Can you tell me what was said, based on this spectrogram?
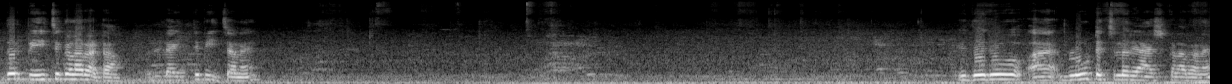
ഇതൊരു പീച്ച് കളറാട്ടോ ഒരു ലൈറ്റ് പീച്ചാണ് ഇതൊരു ബ്ലൂ ടച്ചുള്ള ഒരു ആഷ് കളറാണ്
